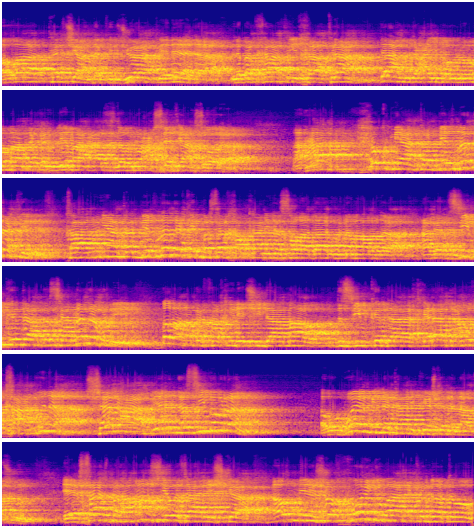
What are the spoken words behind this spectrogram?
ئەوا تەرکیان دەکرد، گوێیان پێ نەیەدا، لەبەر خاتری خاتران، دان و دەعای بەو لۆمەمان دەکەن و لێمان عاجز دەبن و عەشرەتیان زۆرە. ئەها حوکمیان تەتبیق نەدەکرد قانونیان تەتبیق نەدەکرد بەسەر خەڵکانی دەسەڵاتدارو بنەماڵەدا ئەگەر دزی بکردایە دەستیان نەدەبڕی بەڵام ئەگەر فەقیرێکی داماو دزی بکردایە خێرا دەهەموو قانونە شەرعە بێن دەستی ببڕن ئەوە بۆیە میللەتانی پێشتر لەناوچوون ئێستاش بەهەمان شێوە جارێکیکە ئەو مێژوە خۆی دوبارە کردۆتەوەو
